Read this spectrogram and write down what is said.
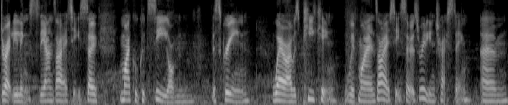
directly links to the anxiety. So Michael could see on the screen where I was peaking with my anxiety. So it was really interesting. Um,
